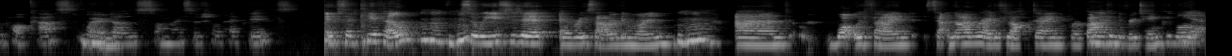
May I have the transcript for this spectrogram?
of the podcast, where Mhm. does Sunrise Social take place? It's at Cave Hill. Mm-hmm. Mhm. So we used to do it every Saturday morning. And what we find sa- now we're out of lockdown, we're back Yeah. the routine. People, Yeah.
